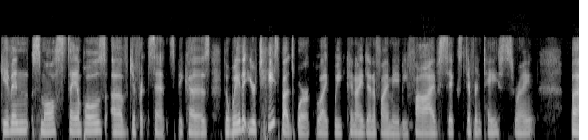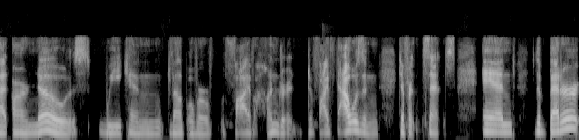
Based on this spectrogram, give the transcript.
given small samples of different scents because the way that your taste buds work, like we can identify maybe five, six different tastes, right? But our nose, we can develop over 500 to 5,000 different scents. And the better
